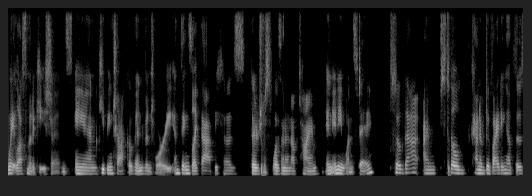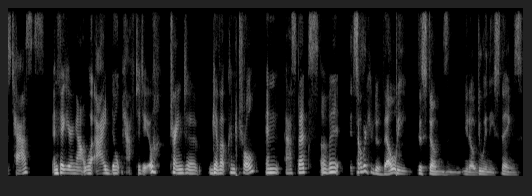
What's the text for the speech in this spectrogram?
weight loss medications and keeping track of inventory and things like that because there just wasn't enough time in anyone's day. So that I'm still kind of dividing up those tasks and figuring out what I don't have to do, trying to give up control in aspects of it. It sounds like you're developing systems and, you know, doing these things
